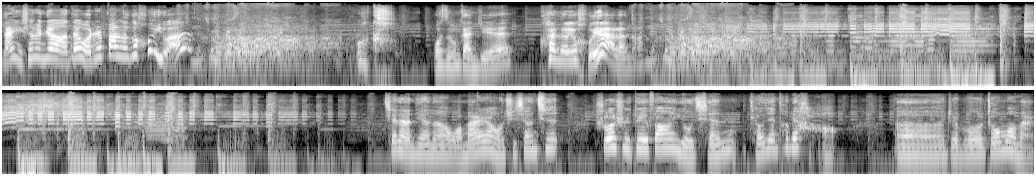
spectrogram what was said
拿你身份证在我这办了个会员。”我靠，我怎么感觉？快乐又回来了呢。前两天呢，我妈让我去相亲，说是对方有钱，条件特别好。嗯，这不周末嘛，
